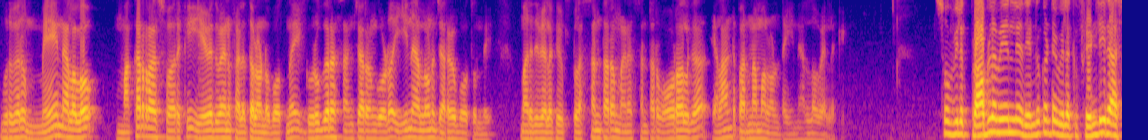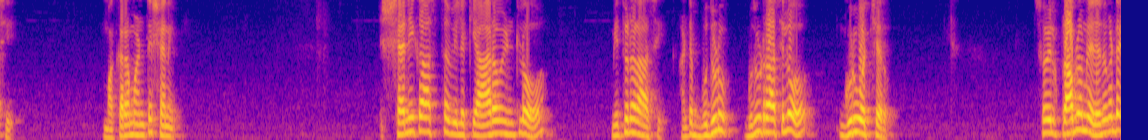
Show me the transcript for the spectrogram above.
గురుగారు మే నెలలో మకర రాశి వారికి ఏ విధమైన ఫలితాలు ఉండబోతున్నాయి? గురుగ్రహ సంచారం కూడా ఈ నెలలోనే జరగబోతుంది. మరి ఇది వీళ్ళకి ప్లస్ అంటారా మైనస్ అంటారా? ఓవరాల్గా ఎలాంటి పరిణామాలు ఉంటాయి ఈ నెలలో వీళ్ళకి? సో వీళ్ళకి ప్రాబ్లం ఏం లేదు. ఎందుకంటే వీళ్ళకి ఫ్రెండ్లీ రాశి. మకరం అంటే శని. శని కాస్త వీళ్ళకి ఆరో ఇంట్లో మిథున రాశి అంటే బుధుడు బుధుడు రాశిలో గురువు వచ్చారు. సో వీళ్ళకి ప్రాబ్లం లేదు ఎందుకంటే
